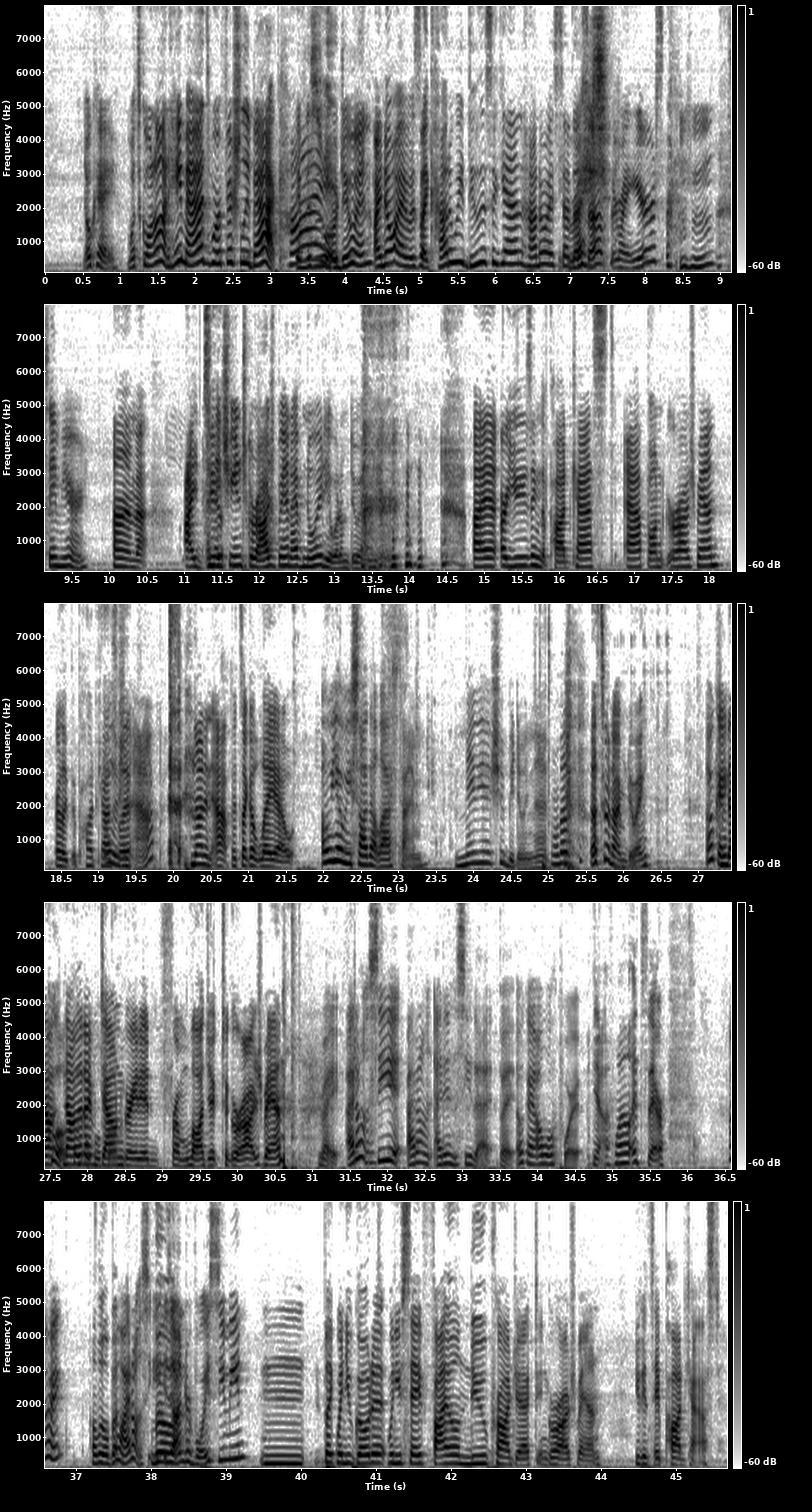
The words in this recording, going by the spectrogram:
okay, what's going on? Hey, Mads, we're officially back. Hi. If this is what we're doing. I know. I was like, how do we do this again? How do I set this up through my ears? Mm-hmm. Same here. um, I do. And they changed GarageBand. I have no idea what I'm doing here. I, are you using the podcast app on GarageBand or like the oh, podcast? there's lay- an app? Not an app. It's like a layout. Oh, yeah, we saw that last time. Maybe I should be doing that. Well, that, that's what I'm doing. okay, now, cool. now cool, that cool, I've cool, cool. downgraded from Logic to GarageBand. Right. I don't see I don't I didn't see that, but okay, I'll look for it. yeah. Well, it's there. All right. A little bit. No, I don't see. little- Is it under voice, you mean? Mm, like when you go to when you say file new project in GarageBand, you can say podcast.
